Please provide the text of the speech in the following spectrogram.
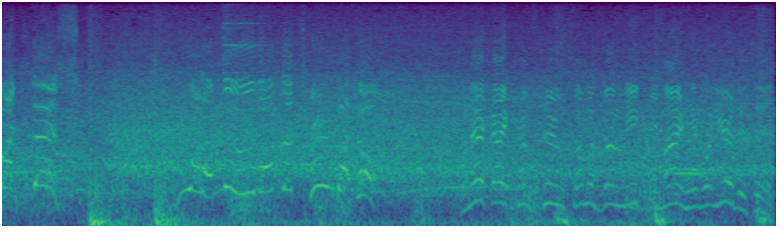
What's this? What a move off the turnbuckle! When that guy comes to, someone's going to need to remind him what year this is.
